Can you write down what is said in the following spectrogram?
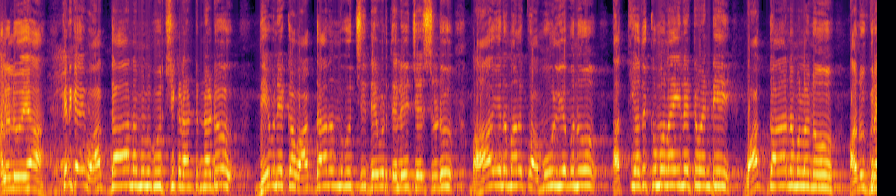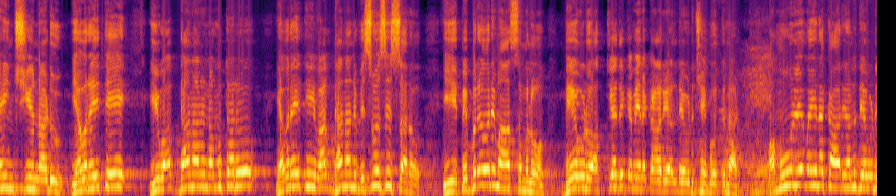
అలలుయ కనుక ఈ వాగ్దానమును గూర్చి ఇక్కడ అంటున్నాడు. దేవుని యొక్క వాగ్దానం గురించి దేవుడు తెలియచేస్తున్నాడు. ఆయన మనకు అమూల్యమును అత్యధికములైనటువంటి వాగ్దానములను అనుగ్రహించి ఉన్నాడు. ఎవరైతే ఈ వాగ్దానాన్ని నమ్ముతారో ఎవరైతే ఈ వాగ్దానాన్ని విశ్వసిస్తారో ఈ ఫిబ్రవరి మాసంలో దేవుడు అత్యధికమైన కార్యాలు దేవుడు చేయబోతున్నాడు. అమూల్యమైన కార్యాలు దేవుడు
